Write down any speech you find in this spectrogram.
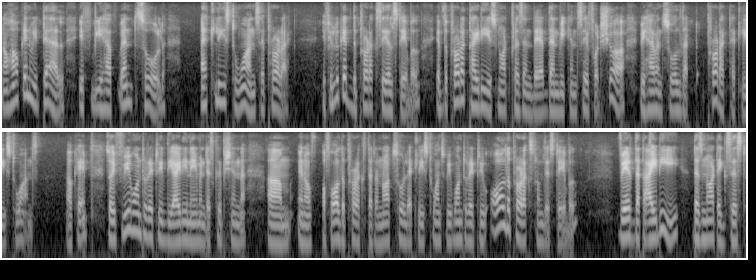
Now how can we tell if we haven't sold at least once a product? If you look at the product sales table, if the product ID is not present there, then we can say for sure we haven't sold that product at least once. Okay, so if we want to retrieve the ID, name, and description, um, you know, of all the products that are not sold at least once, we want to retrieve all the products from this table where that ID does not exist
